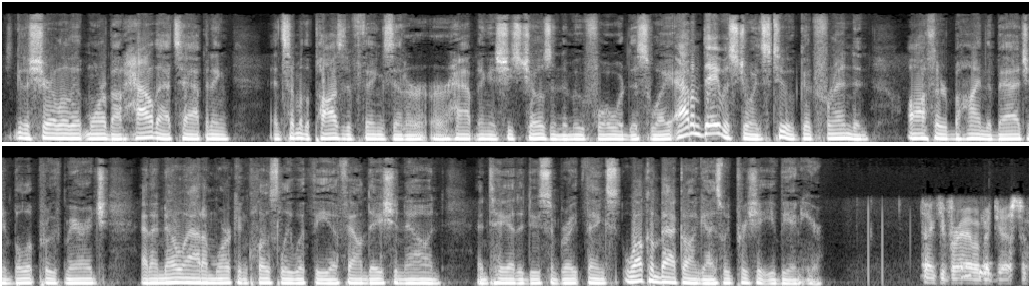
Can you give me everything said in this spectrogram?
He's going to share a little bit more about how that's happening and some of the positive things that are, are happening as she's chosen to move forward this way. Adam Davis joins too, a good friend and author behind the badge and bulletproof marriage. And I know Adam working closely with the uh, foundation now and, and Taya to do some great things. Welcome back on guys. We appreciate you being here. Thank you for having me, Justin.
